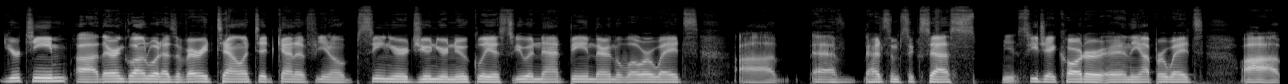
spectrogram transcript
your team uh, there in Glenwood has a very talented kind of you know senior junior nucleus. You and Matt Beam there in the lower weights uh, have had some success. You know, CJ Carter in the upper weights. Uh,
